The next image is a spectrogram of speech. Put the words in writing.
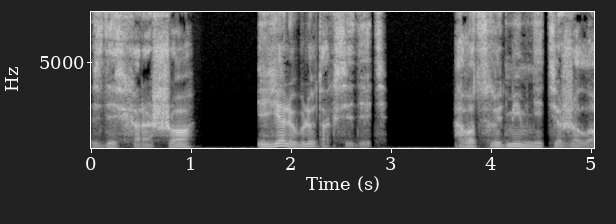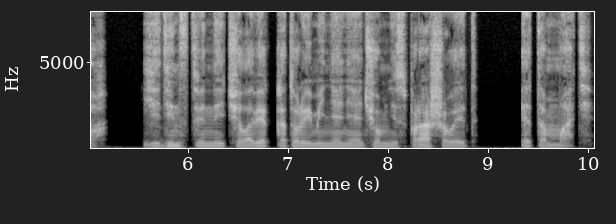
Здесь хорошо, и я люблю так сидеть. А вот с людьми мне тяжело. Единственный человек, который меня ни о чем не спрашивает, — это мать.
